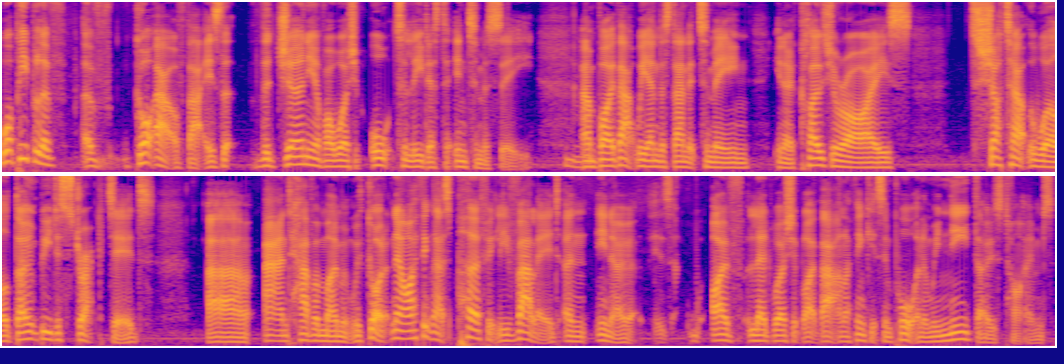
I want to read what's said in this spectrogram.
what people have have got out of that is that the journey of our worship ought to lead us to intimacy, and by that we understand it to mean you know close your eyes, shut out the world, don't be distracted. Uh, and have a moment with God. Now, I think that's perfectly valid, and you know, it's, I've led worship like that, and I think it's important, and we need those times.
